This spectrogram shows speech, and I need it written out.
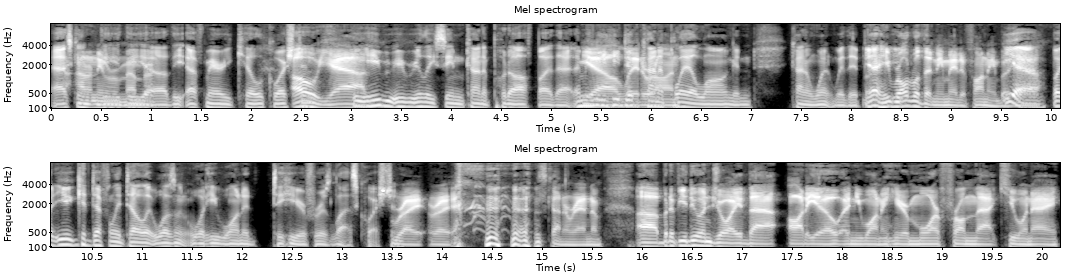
asking I don't even the, remember. the, uh, the F Marry Kill question. Oh, yeah. he, he really seemed kind of put off by that. I mean, Yeah, he, he did kind of play along and kind of went with it. but yeah, he rolled with it and he made it funny, but yeah, yeah. but you could definitely tell it wasn't what he wanted to hear for his last question. Right, right. it was kind of random. Uh, but if you do enjoy that audio and you want to hear more from that Q and A,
